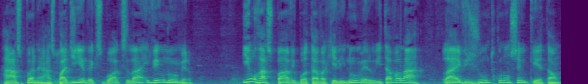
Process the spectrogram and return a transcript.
raspa, né? Raspadinha do Xbox lá e vem o número. E eu raspava e botava aquele número e tava lá, live junto com não sei o que tal.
